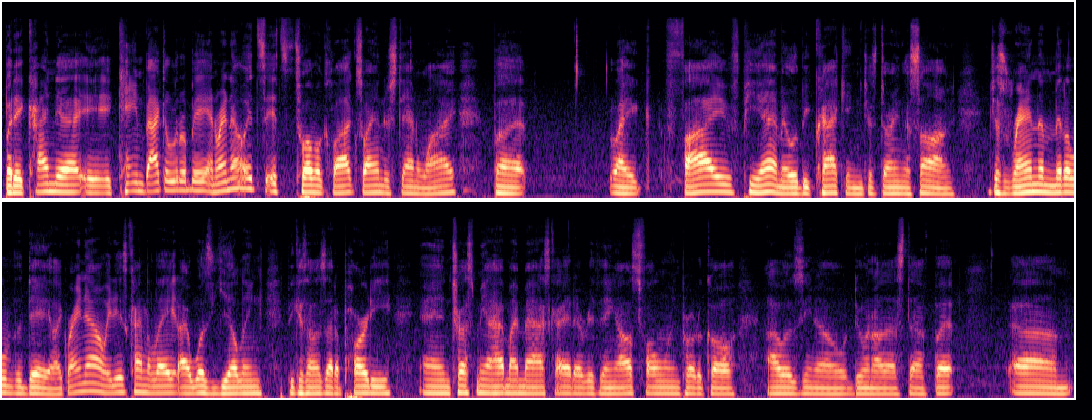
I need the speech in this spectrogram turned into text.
but it kind of it came back a little bit. And right now it's it's twelve o'clock, so I understand why. But like 5 p.m. it would be cracking just during a song, just random middle of the day. Like right now it is kind of late. I was yelling because I was at a party, and trust me, I had my mask, I had everything. I was following protocol. I was you know doing all that stuff, but um,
